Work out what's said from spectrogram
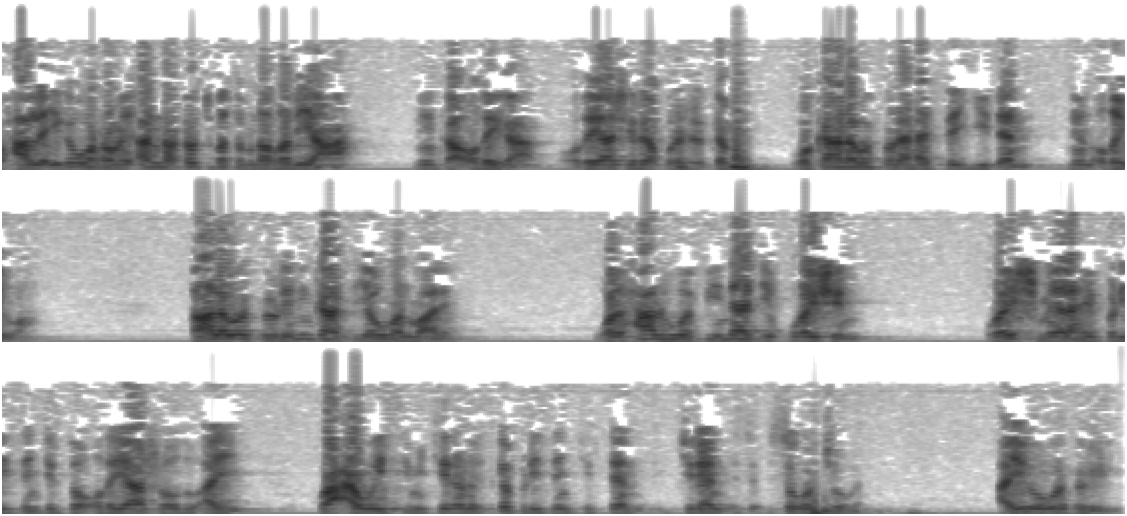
waxaa la iga warramay ana cutbata bna rabiica ninka odayga ah odayaashii reer quraysheed ka mid wa kaana wuxuuna ahaa sayidan nin oday u ah qaala wuxuu yihi ninkaasi yowman maalin walxaal huwa fii naadi qurayshin quraysh meelahay fadhiisan jirto odayaashoodu ay ku caweysimi jireen oo iska fadhiisan jirteen jireen isagoo jooga ayuu wuxuu yidhi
